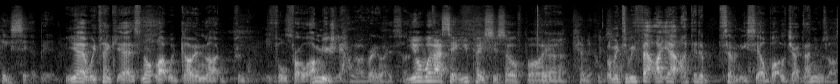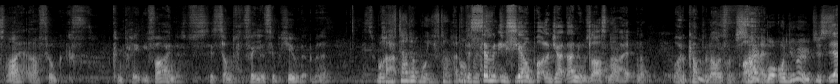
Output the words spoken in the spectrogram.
pace it a bit. Yeah, we take. Yeah, it's not like we're going like full throttle. I'm usually hungover anyway, so. You're well. That's it. You pace yourself by Yeah. chemicals. I mean, to be fair, like yeah, I did a 70 cl bottle of Jack Daniels last night, and I feel c- completely fine. It's, it's, I'm feeling superhuman at the minute. It's well, what you've done it. What you've done? I a did a 70 cl bottle of Jack Daniels last night, and I woke up and I was Sad, fine. what, on your own? Just sitting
